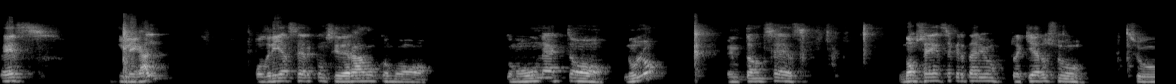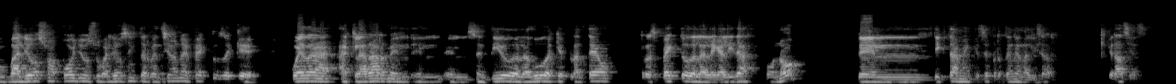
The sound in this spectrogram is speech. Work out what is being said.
es ilegal, podría ser considerado como, como un acto nulo. Entonces, no sé, secretario, requiero su, su valioso apoyo, su valiosa intervención a efectos de que pueda aclararme el, el- el sentido de la duda que planteo respecto de la legalidad o no del dictamen que se pretende analizar. Gracias.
